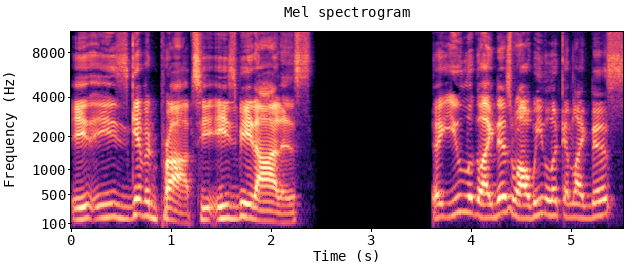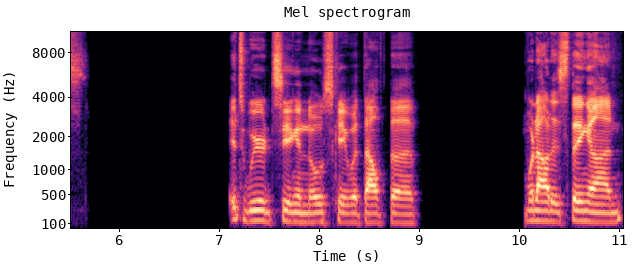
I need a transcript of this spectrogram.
He, he's giving props. He, he's being honest. Like, you look like this while we looking like this. It's weird seeing Inosuke without the without his thing on.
